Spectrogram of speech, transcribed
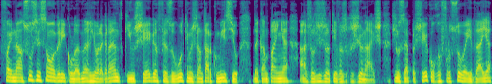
Foi na Associação Agrícola da Ribeira Grande que o Chega fez o último jantar comício da campanha às legislativas regionais. José Pacheco reforçou a ideia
